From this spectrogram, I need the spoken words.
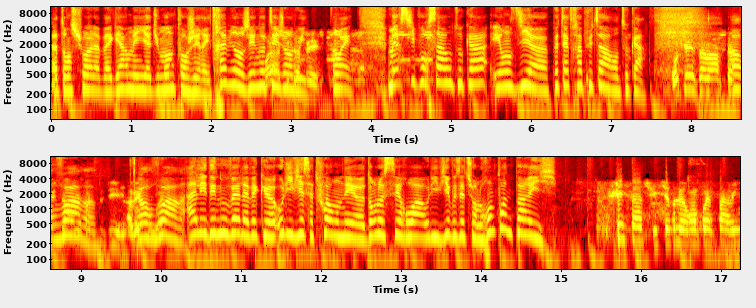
attention à la bagarre, mais il y a du monde pour gérer. Très bien, j'ai noté Voilà, Jean-Louis. Ouais. Merci pour ça en tout cas, et on se dit euh, peut-être à plus tard en tout cas. Ok, ça marche. Au tard, revoir. Au vous, ouais. revoir. Allez, des nouvelles avec euh, Olivier. Cette fois, on est euh, dans l'Océrois. Olivier, vous êtes sur le rond-point de Paris. C'est ça, je suis sur le rond-point de Paris.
